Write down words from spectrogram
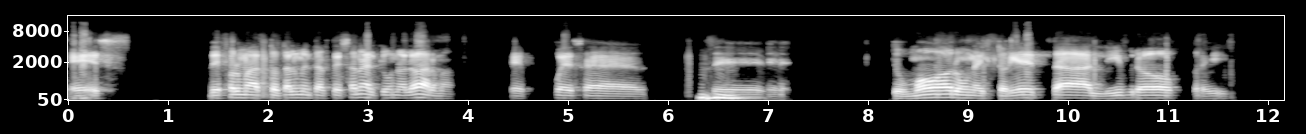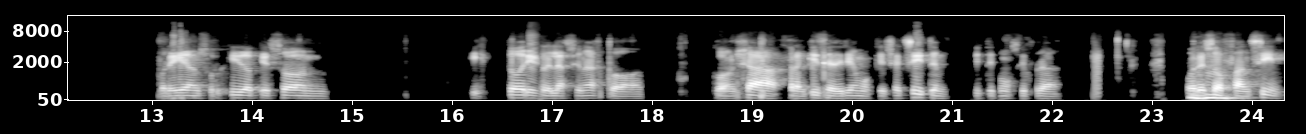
es de forma totalmente artesanal que uno lo arma. Eh, puede ser de, de humor, una historieta, libros, por ahí, por ahí han surgido que son historias relacionadas con, con ya franquicias, diríamos, que ya existen, viste, como si fuera, por eso fanzine.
